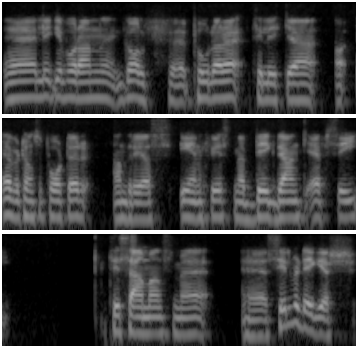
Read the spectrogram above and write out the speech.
eh, ligger våran golfpolare tillika Everton-supporter Andreas Enqvist med Big Dunk FC. Tillsammans med eh, Silverdiggers,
